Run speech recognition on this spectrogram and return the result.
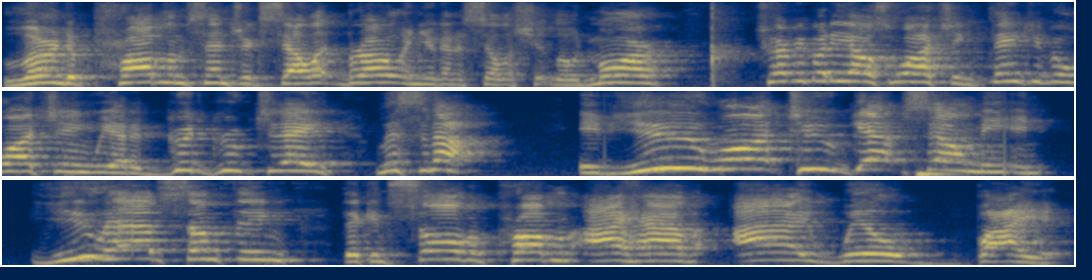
learn to problem centric sell it, bro, and you're going to sell a shitload more. To everybody else watching, thank you for watching. We had a good group today. Listen up. If you want to gap sell me and you have something that can solve a problem I have, I will buy it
